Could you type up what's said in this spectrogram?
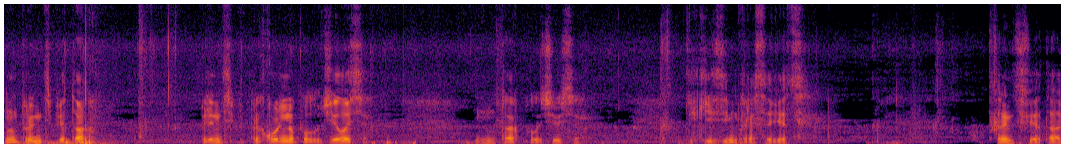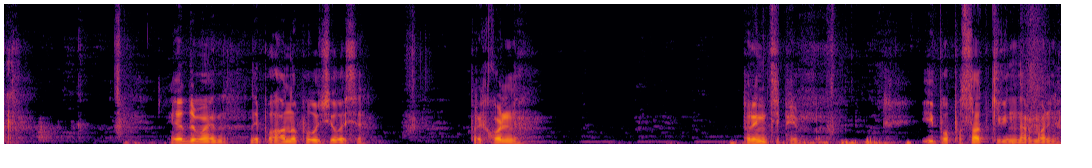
Ну, в принципі, так. Принципі, прикольно получилося. Ну, так, получився такий зім красавець. В принципі, так. Я думаю, непогано получилося. Прикольно. В принципі. І по посадці він нормально.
